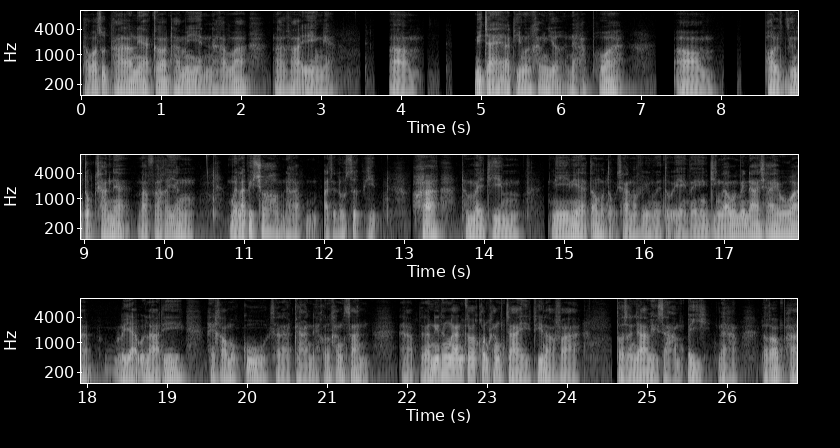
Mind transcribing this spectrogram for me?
แต่ว่าสุดท้ายแล้วเนี่ยก็ทำให้เห็นนะครับว่าราฟาเองเนี่ยมีใจให้กับทีมค่อนข้างเยอะนะครับ เพราะว่าอพอถึงตกชั้นเนี่ยราฟาก็ยังเหมือนรับผิดชอบนะครับ อาจจะรู้สึกผิดว่าทำไมทีม นี้เนี่ยต้องมาตกชั้นเพราะฝีมือตัวเอง แต่จริงๆแล้วมันไม่น่าใช่เพราะว่าระยะเวลาที่ให้เขามากู้สถานการณ์เนี่ยค่อนข้างสั้นนะครับแต่ทั้งนี้ทั้งนั้นก็ค่อนข้างใจที่ราฟาต่อสัญญาอีก 3 ปีนะครับแล้วก็พา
